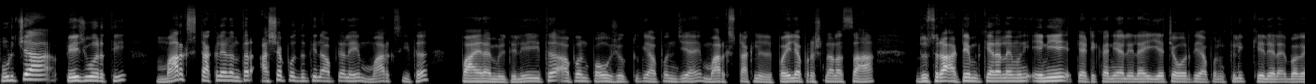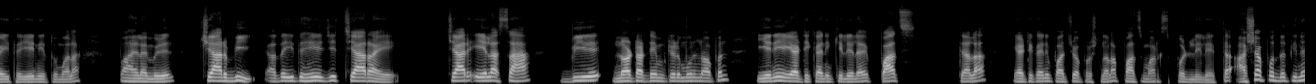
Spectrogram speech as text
पुढच्या पेजवरती मार्क्स टाकल्यानंतर अशा पद्धतीनं आपल्याला हे मार्क्स इथं पाहायला मिळतील. हे इथं आपण पाहू शकतो, की आपण जे आहे मार्क्स टाकलेले पहिल्या प्रश्नाला सहा दुसरा अटेम्प्ट केलेला आहे म्हणून एन-ए त्या ठिकाणी आलेला आहे. याच्यावरती आपण क्लिक केलेलं आहे. बघा इथं एन-ए तुम्हाला पाहायला मिळेल. चार बी आता इथं हे जे चार आहे, चार एला सहा बी नॉट अटेम्प्टेड म्हणून आपण एन-ए या ठिकाणी केलेलं आहे. पाच त्याला या ठिकाणी पाचव्या प्रश्नाला पाच मार्क्स पडलेले आहेत. तर अशा पद्धतीने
